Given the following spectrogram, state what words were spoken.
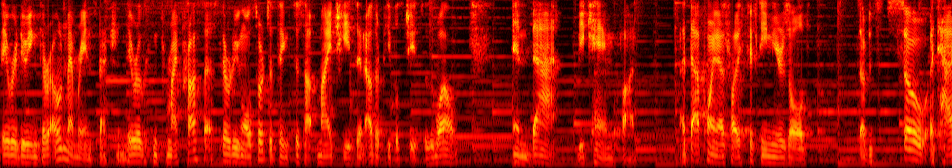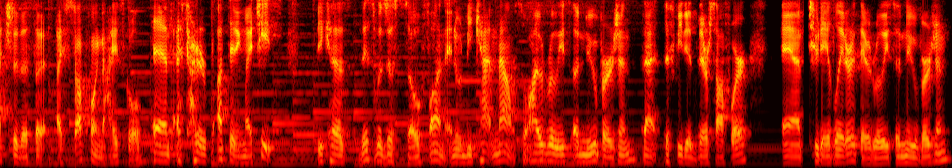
They were doing their own memory inspection. They were looking for my process. They were doing all sorts of things to stop my cheats and other people's cheats as well. And that became fun. At that point, I was probably 15 years old. I was so attached to this that I stopped going to high school and I started updating my cheats because this was just so fun and it would be cat and mouse. So I would release a new version that defeated their software and 2 days later they would release a new version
